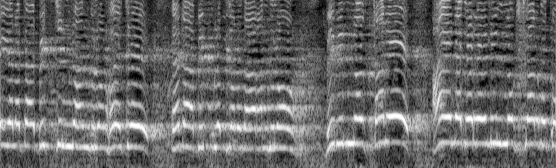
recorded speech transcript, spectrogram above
এই এলাকায় বিচ্ছিন্ন আন্দোলন হয়েছে। এটা বিপ্লবী জনতার আন্দোলন। বিভিন্ন স্থানে আয়নাগরের নীল নকশার মতো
